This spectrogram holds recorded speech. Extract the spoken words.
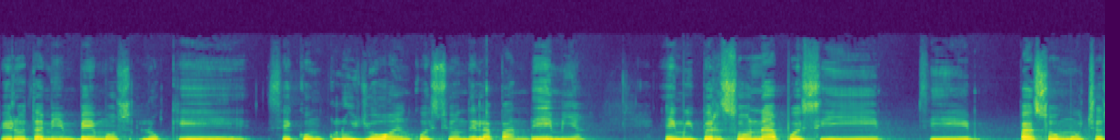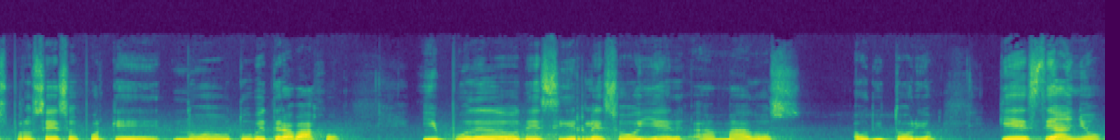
pero también vemos lo que se concluyó en cuestión de la pandemia. En mi persona, pues sí, sí pasó muchos procesos porque no tuve trabajo y pude decirles hoy, eh, amados auditorio, que este año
